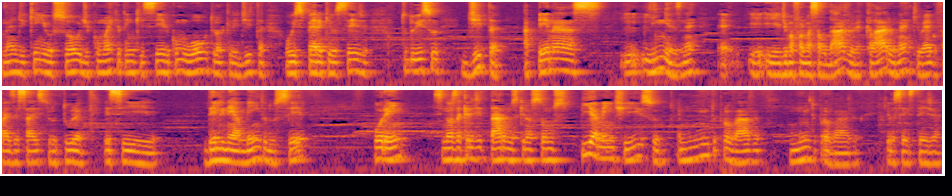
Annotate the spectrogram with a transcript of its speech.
né, de quem eu sou, de como é que eu tenho que ser, como o outro acredita ou espera que eu seja, tudo isso dita apenas linhas, né? É, e, e, de uma forma saudável, é claro, né? Que o ego faz essa estrutura, esse delineamento do ser. Porém, se nós acreditarmos que nós somos piamente isso, é muito provável, muito provável que você esteja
